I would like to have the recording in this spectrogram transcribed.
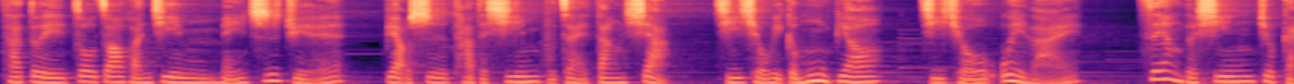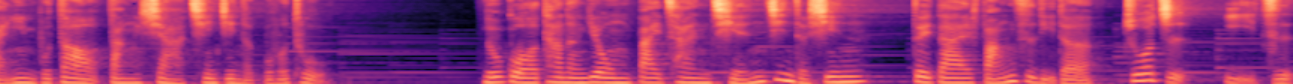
他对周遭环境没知觉，表示他的心不在当下，急求一个目标，祈求未来，这样的心就感应不到当下清净的国土。如果他能用拜忏前进的心对待房子里的桌子、椅子、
